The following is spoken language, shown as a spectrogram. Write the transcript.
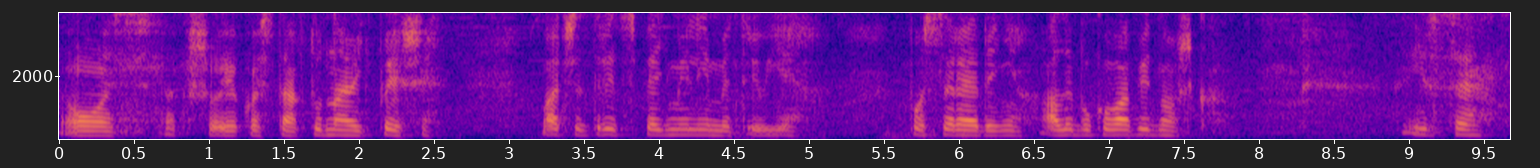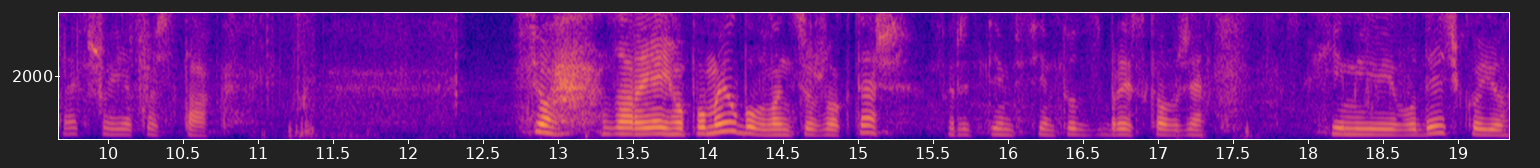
Ось, так що якось так. Тут навіть пише. Бачите, 35 мм є посередині, але бокова підножка. І все. Так що якось так. Все, зараз я його помив, бо в ланцюжок теж перед тим всім тут збризкав вже хімією і водичкою.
